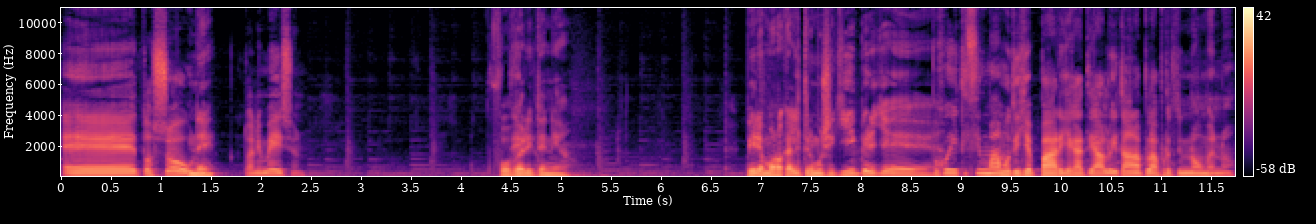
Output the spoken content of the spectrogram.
Ε, το show. Ναι, Το animation. φοβερή Τέλειο. ταινία. Πήρε μόνο καλύτερη μουσική ή πήρε και. Το έχω γιατί θυμάμαι ότι είχε πάρει για κάτι άλλο. Ήταν απλά προτινόμενο.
